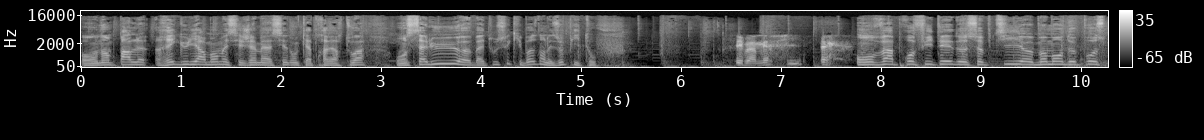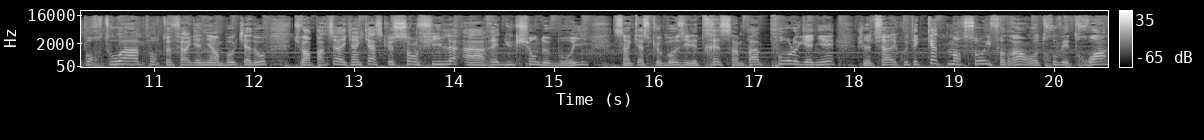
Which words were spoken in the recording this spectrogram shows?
On en parle régulièrement, mais c'est jamais assez, donc à travers toi, on salue euh, bah, tous ceux qui bossent dans les hôpitaux. Eh ben merci. On va profiter de ce petit euh, moment de pause pour toi, pour te faire gagner un beau cadeau. Tu vas repartir avec un casque sans fil à réduction de bruit. C'est un casque Bose, il est très sympa. Pour le gagner, je vais te faire écouter quatre morceaux. Il faudra en retrouver trois.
